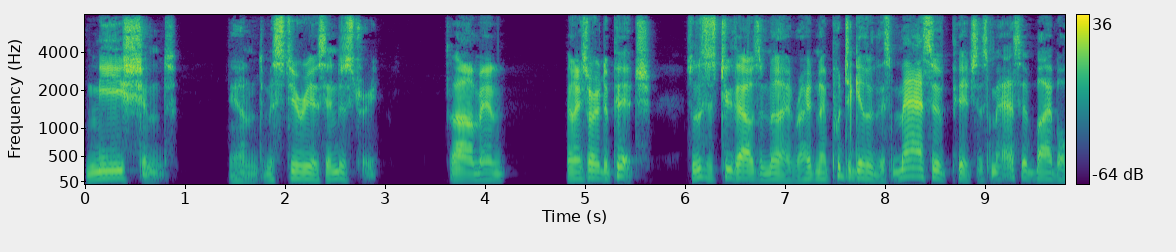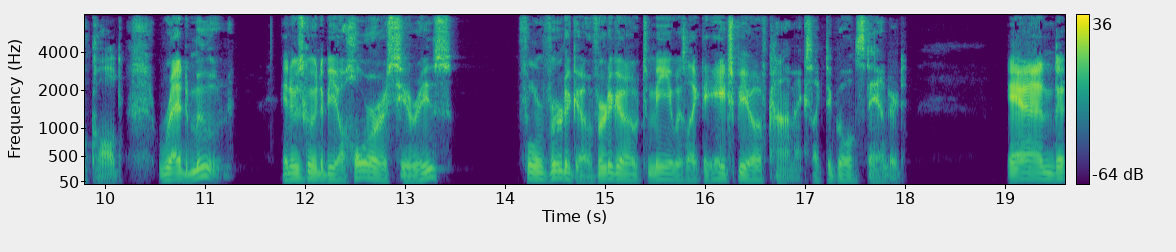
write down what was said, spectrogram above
niche and and mysterious industry. Um, and and I started to pitch. So this is 2009, right? And I put together this massive pitch, this massive Bible called Red Moon, and it was going to be a horror series for Vertigo. Vertigo to me was like the HBO of comics, like the gold standard. And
